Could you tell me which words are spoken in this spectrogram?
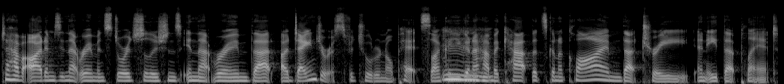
to have items in that room and storage solutions in that room that are dangerous for children or pets? Like, are you going to Mm. have a cat that's going to climb that tree and eat that plant,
